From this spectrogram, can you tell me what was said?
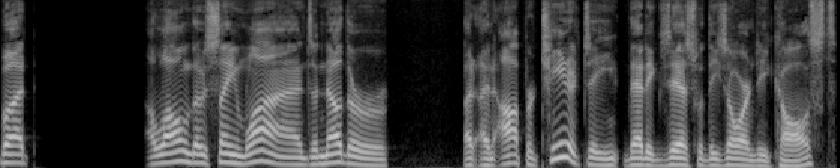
But along those same lines, another a, an opportunity that exists with these R and D costs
